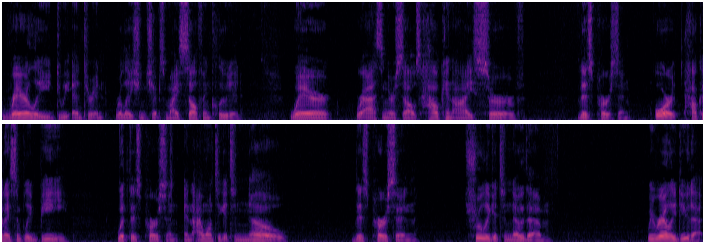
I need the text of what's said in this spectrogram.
Rarely do we enter in relationships myself included where we're asking ourselves how can i serve this person? Or how can I simply be with this person? And I want to get to know this person, truly get to know them. We rarely do that.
